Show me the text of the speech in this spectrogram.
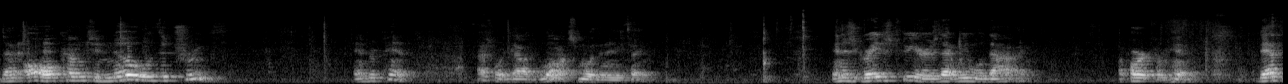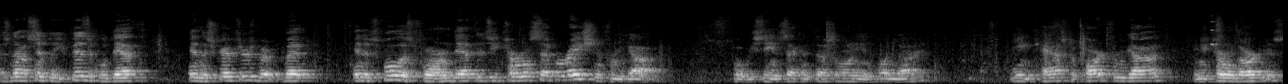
that all come to know the truth and repent. That's what God wants more than anything. And his greatest fear is that we will die apart from him. Death is not simply physical death in the scriptures, but, but in its fullest form, death is eternal separation from God. What we see in 2 Thessalonians 1 9. Being cast apart from God in eternal darkness,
